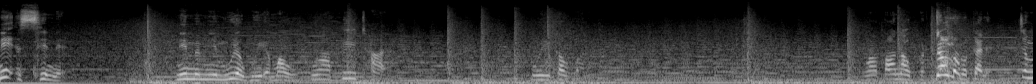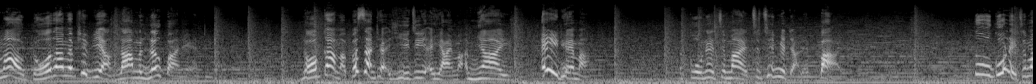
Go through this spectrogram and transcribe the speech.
နင်အစ်စ်နဲ့နင်မမြင်ဘူးတဲ့ဝေအမောက်ကိုငါပေးထားတာဝေကောက်ပါငါသားနောက်ဘတော့မှမကတ်နဲ့ကျမကိုဒေါသမဖြစ်ပြအောင်လာမလောက်ပါနဲ့အန်တီလောကမှာပတ်စံထက်အရေးကြီးအရာတွေမှာအများကြီးအဲ့ဒီထဲမှာအကိုနဲ့ကျမရဲ့ချစ်ချင်းမြတ်တာလည်းပါတယ်သူအခုနေကျမ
